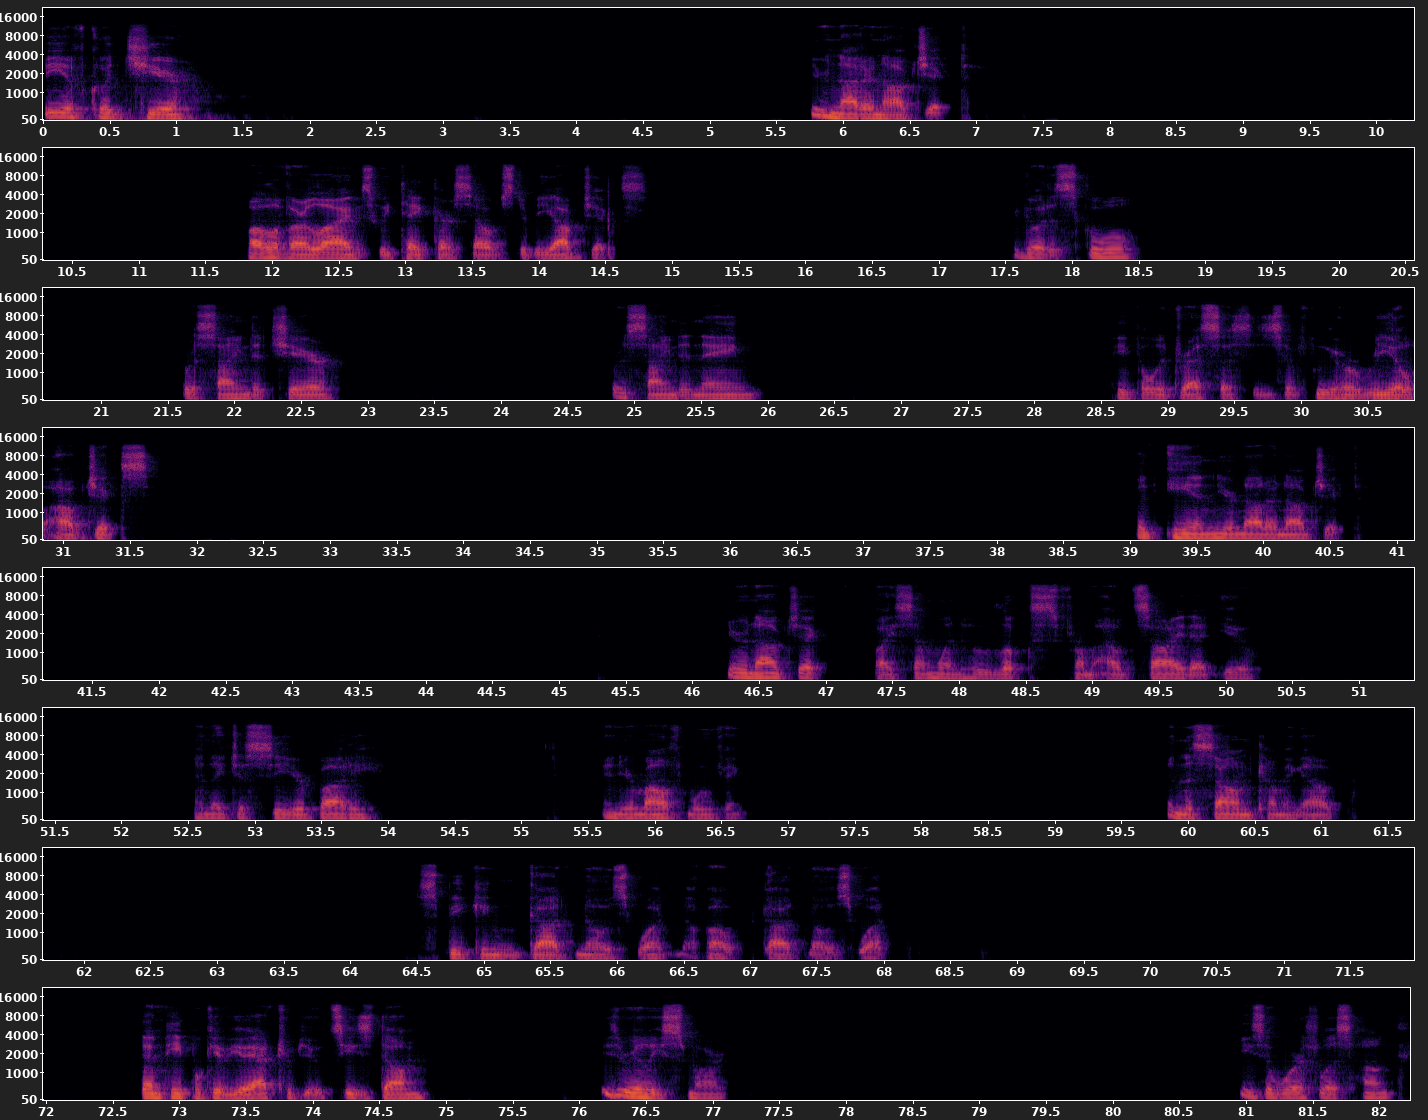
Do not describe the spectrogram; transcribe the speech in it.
Be of good cheer. You're not an object. All of our lives, we take ourselves to be objects. We go to school. We're assigned a chair. We're assigned a name. People address us as if we are real objects. But Ian, you're not an object. You're an object by someone who looks from outside at you. And they just see your body and your mouth moving and the sound coming out. Speaking God knows what about God knows what. Then people give you attributes. He's dumb. He's really smart. He's a worthless hunk.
